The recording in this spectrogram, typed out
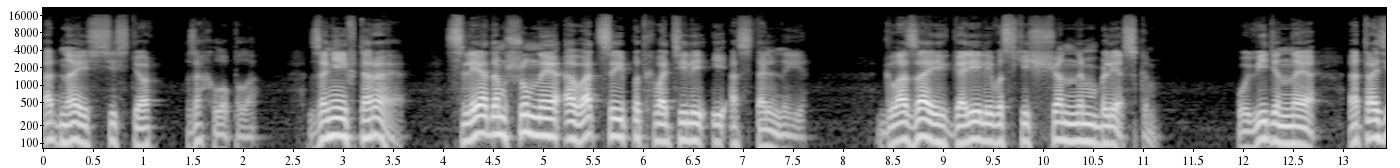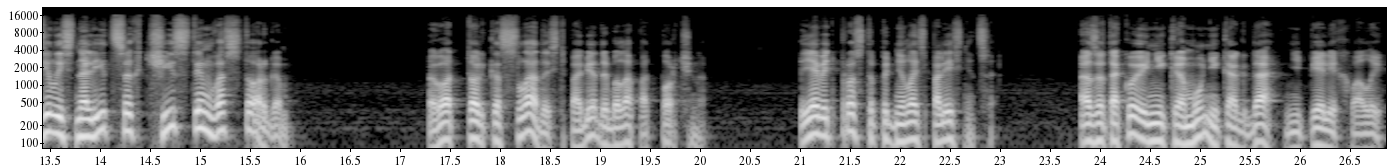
Одна из сестер захлопала. За ней вторая. Следом шумные овации подхватили и остальные. Глаза их горели восхищенным блеском. Увиденное отразилось на лицах чистым восторгом. Вот только сладость победы была подпорчена. Я ведь просто поднялась по лестнице. А за такое никому никогда не пели хвалы.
